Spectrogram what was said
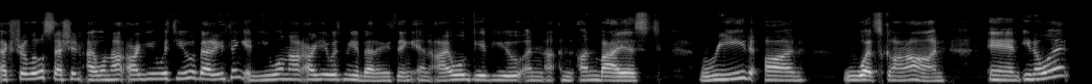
extra little session. I will not argue with you about anything, and you will not argue with me about anything, and I will give you an, an unbiased read on what's gone on. And you know what?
